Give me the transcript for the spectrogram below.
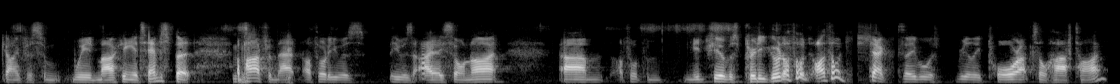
going for some weird marking attempts, but apart from that, I thought he was he was ace all night. Um, I thought the midfield was pretty good. I thought I thought Jack Ziebell was really poor up till half time,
